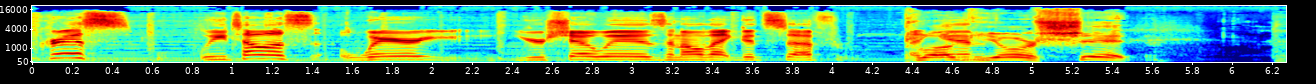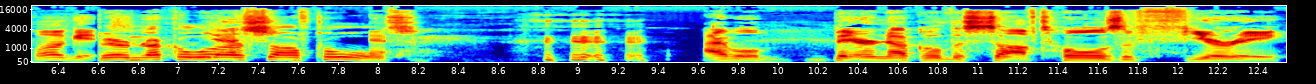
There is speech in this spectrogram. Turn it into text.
Chris, will you tell us where y- your show is and all that good stuff? Plug again? your shit. plug it. Bare knuckle or Yes. soft holes. I will bare knuckle the soft holes of fury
